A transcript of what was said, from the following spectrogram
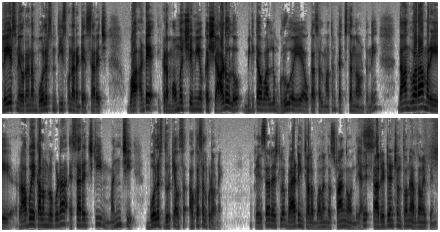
ప్లేయర్స్ని ఎవరైనా బౌలర్స్ని తీసుకున్నారంటే ఎస్ఆర్హెచ్ వా అంటే ఇక్కడ మొహమ్మద్ షమీ యొక్క షాడోలో మిగతా వాళ్ళు గ్రూ అయ్యే అవకాశాలు మాత్రం ఖచ్చితంగా ఉంటుంది. దాని ద్వారా మరి రాబోయే కాలంలో కూడా ఎస్ఆర్హెచ్కి మంచి బౌలర్స్ దొరికే అవస- అవకాశాలు కూడా ఉన్నాయి. ఓకే ఎస్ఆర్ఎస్లో బ్యాటింగ్ చాలా బలంగా స్ట్రాంగ్గా ఉంది. ఆ రిటెన్షన్ తోనే అర్థమైపోయింది.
